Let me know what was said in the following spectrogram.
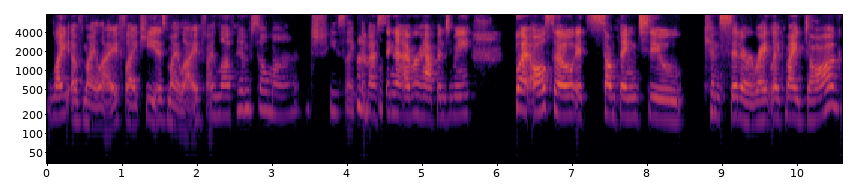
light of my life like he is my life. I love him so much. He's like the best thing that ever happened to me. But also it's something to consider right? Like my dog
